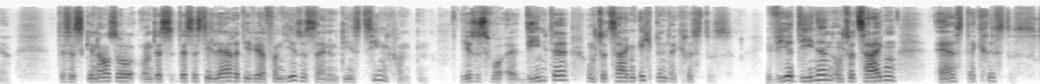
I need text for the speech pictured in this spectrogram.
Ja. Das ist genauso, und das, das ist die Lehre, die wir von Jesus seinem Dienst ziehen konnten. Jesus äh, diente, um zu zeigen, ich bin der Christus. Wir dienen, um zu zeigen, er ist der Christus.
